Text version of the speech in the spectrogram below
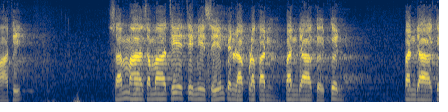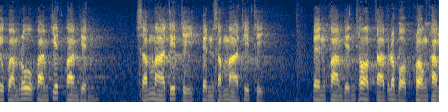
มาธิ สัมมาสมาธิที่มีศีลเป็นหลักประกัน ปัญญาเกิดขึ้น ปัญญาคือความรู้ความคิดความเห็น สัมมาทิฏฐิเป็นสัมมาทิฏฐิ เป็นความเห็นชอบตามระบอบครองธรรม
